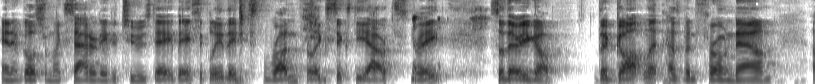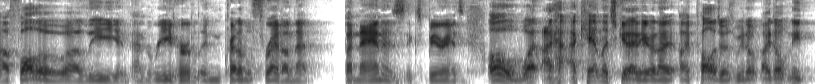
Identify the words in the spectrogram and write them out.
and it goes from like Saturday to Tuesday. Basically, they just run for like sixty hours straight. so there you go. The gauntlet has been thrown down. Uh, follow uh, Lee and, and read her incredible thread on that bananas experience. Oh, what I, I can't let you get out of here, and I, I apologize. We don't. I don't need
